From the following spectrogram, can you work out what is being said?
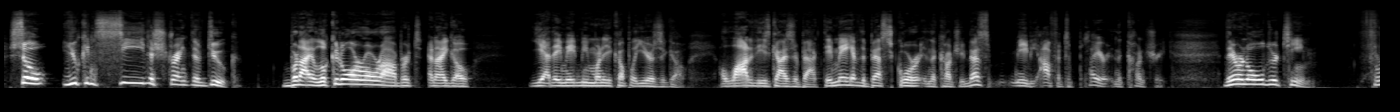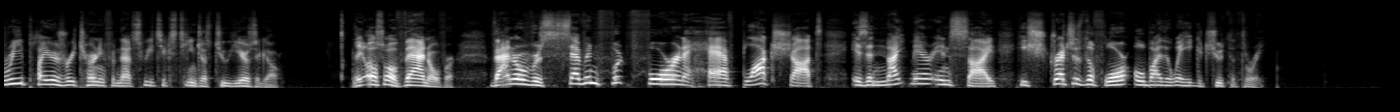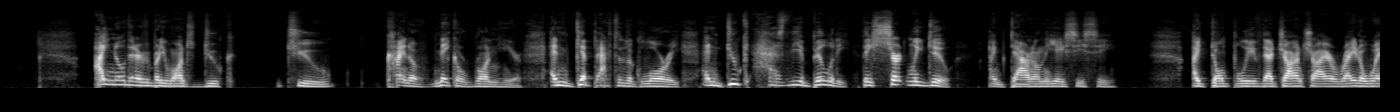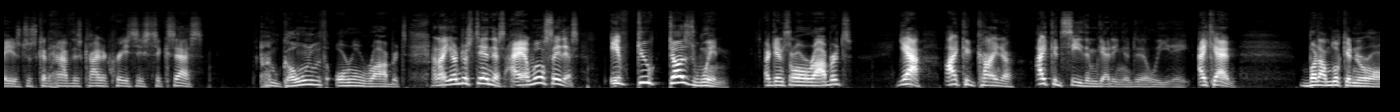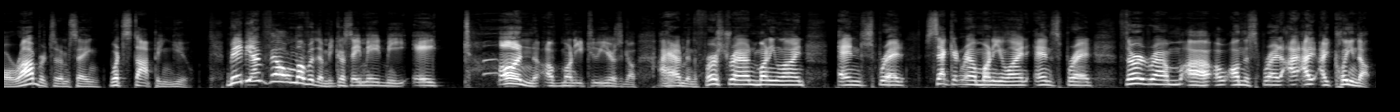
So you can see the strength of Duke. But I look at Oral Roberts and I go, yeah, they made me money a couple of years ago. A lot of these guys are back. They may have the best scorer in the country, best maybe offensive player in the country. They're an older team. Three players returning from that Sweet 16 just two years ago. They also have Vanover. Vanover's seven foot four and a half block shots is a nightmare inside. He stretches the floor. Oh, by the way, he could shoot the three. I know that everybody wants Duke to kind of make a run here and get back to the glory. And Duke has the ability. They certainly do. I'm down on the ACC. I don't believe that Jon Scheyer right away is just going to have this kind of crazy success. I'm going with Oral Roberts. And I understand this. I will say this. If Duke does win against Oral Roberts, yeah, I could kind of I could see them getting into the Elite Eight. I can. But I'm looking at Oral Roberts and I'm saying, what's stopping you? Maybe I fell in love with them because they made me a ton of money two years ago. I had them in the first round money line and spread, second round money line and spread, third round uh, on the spread. I, I, I cleaned up.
